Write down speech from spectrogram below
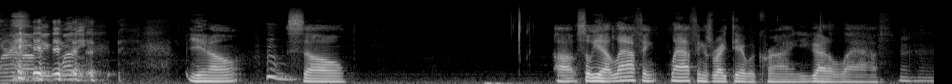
Learn how to make money. you know. so uh, so yeah, laughing laughing is right there with crying. You gotta laugh. Mm-hmm.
